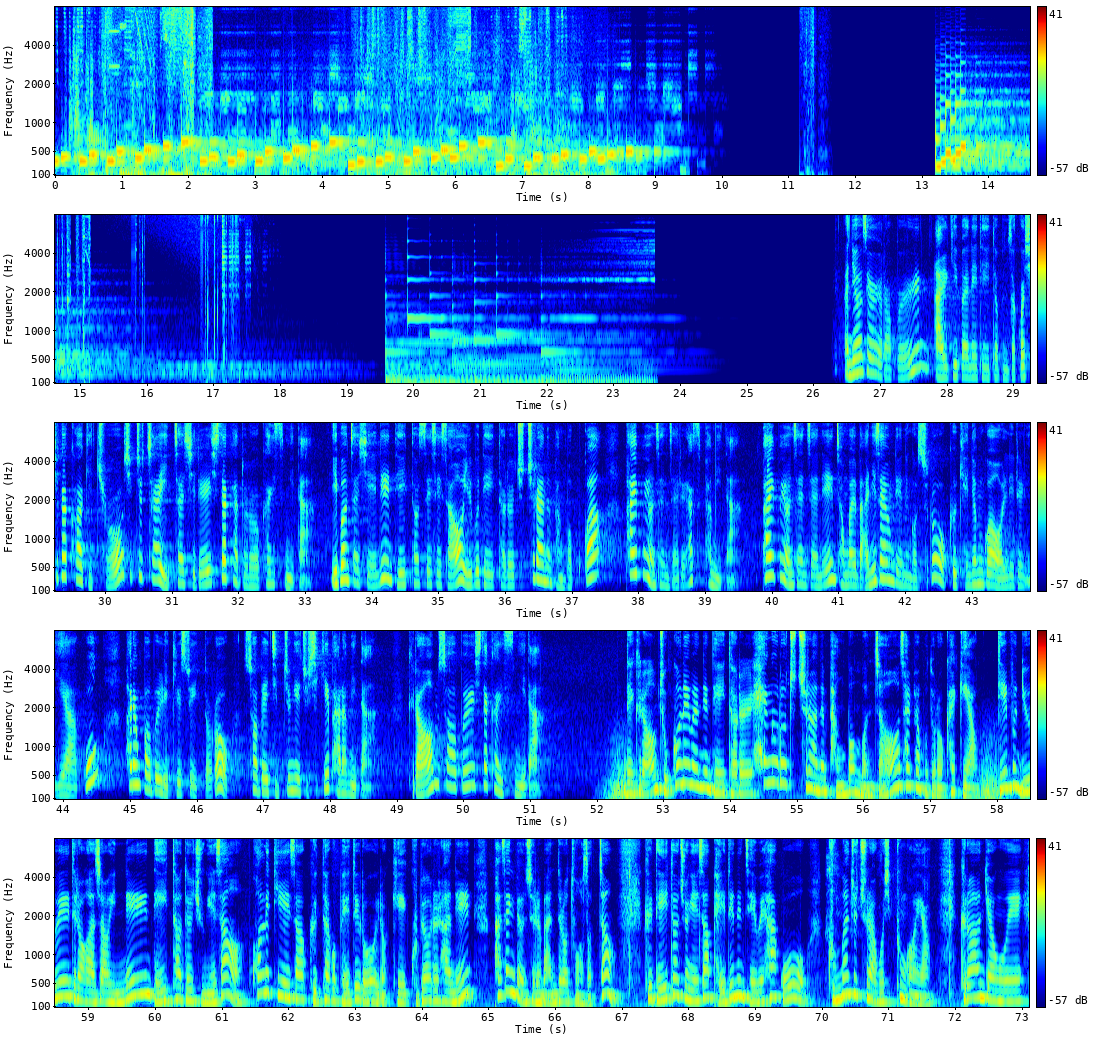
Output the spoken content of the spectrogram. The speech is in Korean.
Thank you. 안녕하세요 여러분. R 기반의 데이터 분석과 시각화 기초 10주차 2차 시를 시작하도록 하겠습니다. 이번 차시에는 데이터셋에서 일부 데이터를 추출하는 방법과 파이프 연산자를 학습합니다. 파이프 연산자는 정말 많이 사용되는 것으로 그 개념과 원리를 이해하고 활용법을 익힐 수 있도록 수업에 집중해 주시기 바랍니다. 그럼 수업을 시작하겠습니다. 네, 그럼 조건에 맞는 데이터를 행으로 추출하는 방법 먼저 살펴보도록 할게요. DF New에 들어가져 있는 데이터들 중에서 퀄리티에서 굿하고 배드로 이렇게 구별을 하는 파생 변수를 만들어 두었었죠. 그 데이터 중에서 배드는 제외하고 굿만 추출하고 싶은 거예요. 그러한 경우에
